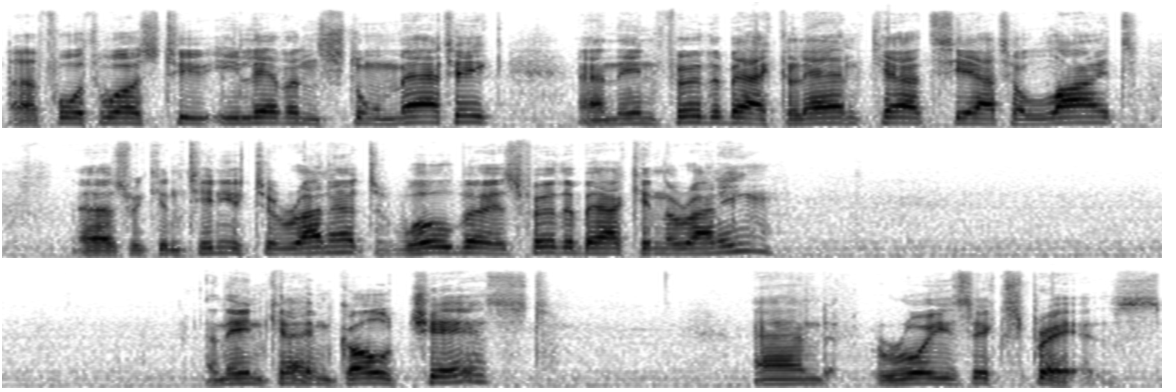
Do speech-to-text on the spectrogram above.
Uh, fourth was to 11 Stormatic. And then further back, Landcat, Seattle Light. As we continue to run it, Wilbur is further back in the running. And then came Gold Chest and Roy's Express.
